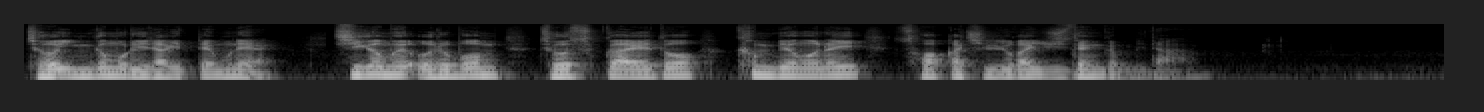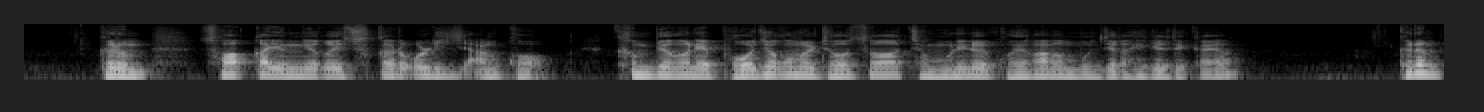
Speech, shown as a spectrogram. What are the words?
저임금으로 일하기 때문에 지금의 의료보험 저수가에도 큰 병원의 소아과 진료가 유지된 겁니다. 그럼 소아과 영역의 수가를 올리지 않고 큰 병원에 보조금을 줘서 전문의를 고용하면 문제가 해결될까요? 그럼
